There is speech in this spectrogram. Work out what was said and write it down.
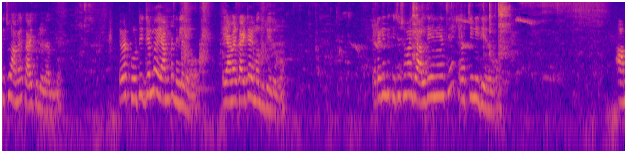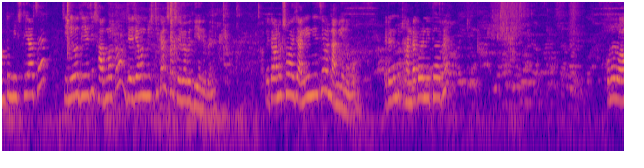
কিছু আমের কাই তুলে রাখব। এবার ফ্রুটির জন্য এই আমটা ঢেলে দেবো। এই আমের কাইটা এর মধ্যে দিয়ে দেবো। এটা কিন্তু কিছু সময় জাল দিয়ে নিয়েছি, এবার চিনি দিয়ে দেবো। আম তো মিষ্টি আছে, চিনিও দিয়েছি স্বাদ মতো, যে যেমন মিষ্টি খান সে সেইভাবে দিয়ে নেবেন। এটা অনেক সময় জ্বালিয়ে নিয়েছি, এবার নামিয়ে নেব। এটা কিন্তু ঠান্ডা করে নিতে হবে। কোনো রং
